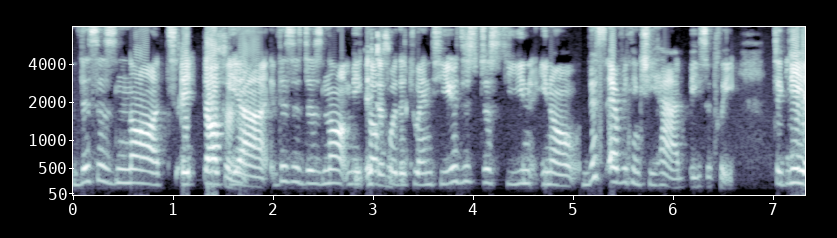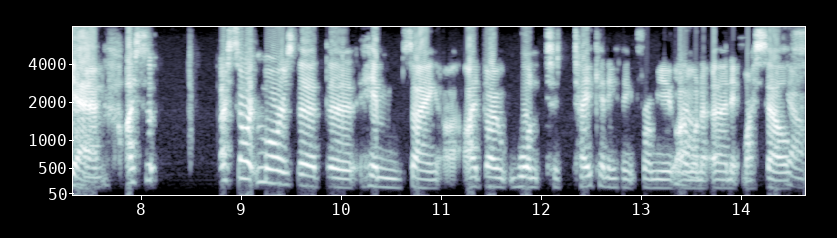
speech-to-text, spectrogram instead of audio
this is not. it doesn't. Yeah, this is, does not make It up for the twenty years. It's just you, you know this everything she had basically to give Yeah. him. I saw, I saw it more as the, the him saying, I, don't want to take anything from you. I want to earn it myself. Yeah.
